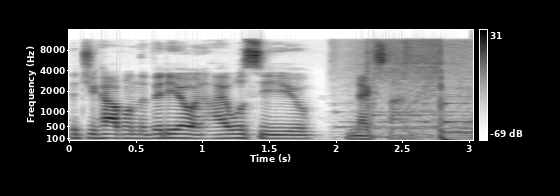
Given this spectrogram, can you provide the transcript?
that you have on the video, and I will see you next time.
